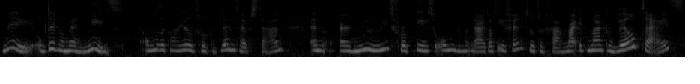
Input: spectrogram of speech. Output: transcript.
Nee, op dit moment niet. Omdat ik al heel veel gepland heb staan en er nu niet voor kies om naar dat event toe te gaan. Maar ik maak wel tijd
